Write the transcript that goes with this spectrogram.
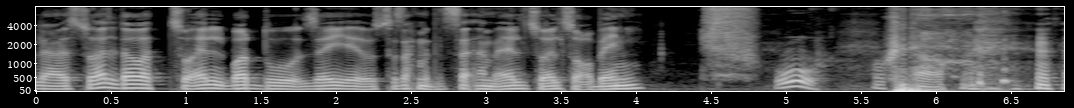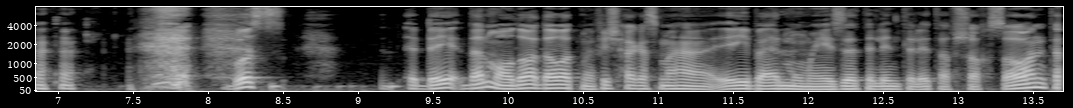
لا السؤال دوت سؤال برضو زي أستاذ أحمد السقا ما قال سؤال ثعباني أوه. آه. بص ده, ده الموضوع دوت مفيش حاجة اسمها إيه بقى المميزات اللي أنت لقيتها في شخص. آه أنت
